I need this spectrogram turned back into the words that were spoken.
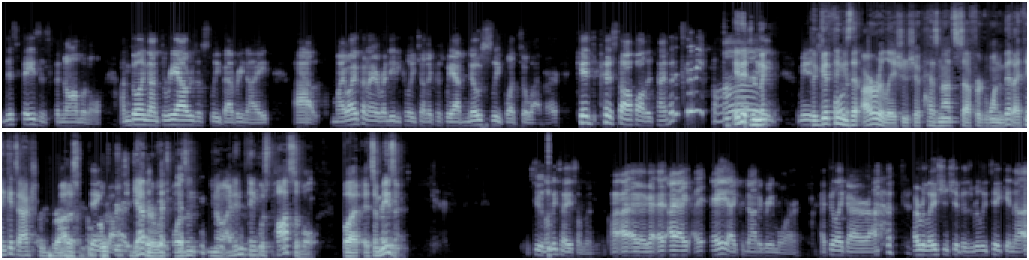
this face is phenomenal. I'm going on three hours of sleep every night. Uh, my wife and I are ready to kill each other because we have no sleep whatsoever. Kids pissed off all the time, but it's gonna be fun. It is. And the, I mean, the good thing is that our relationship has not suffered one bit. I think it's actually brought us closer together, which wasn't, you know, I didn't think was possible, but it's amazing. Dude, let me tell you something. I, I, I, I, a, I could not agree more. I feel like our uh, our relationship has really taken uh,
